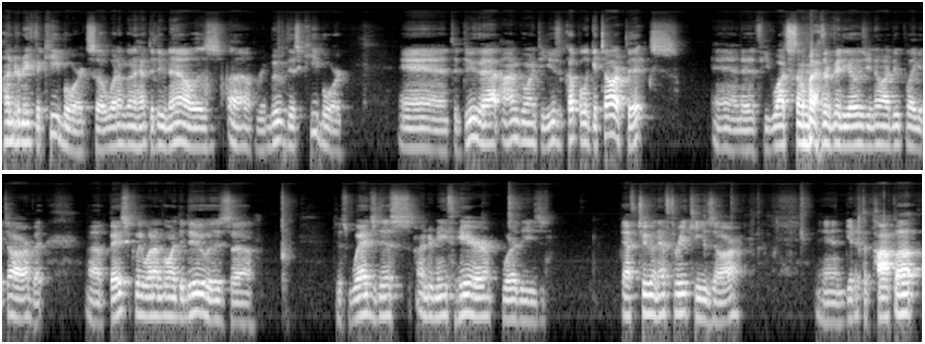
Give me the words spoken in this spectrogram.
underneath the keyboard. So what I'm going to have to do now is uh, remove this keyboard. And to do that, I'm going to use a couple of guitar picks. And if you watch some of my other videos, you know I do play guitar. But uh, basically what I'm going to do is uh, just wedge this underneath here where these F2 and F3 keys are and get it to pop up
